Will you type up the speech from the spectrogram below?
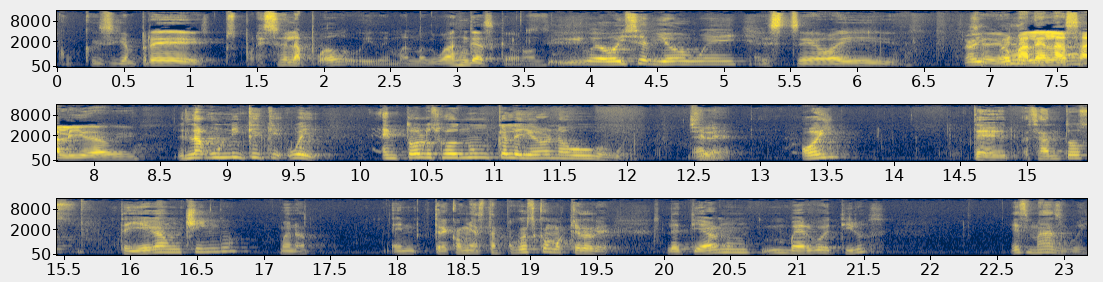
como que siempre, pues por eso el apodo, güey, de manos guangas, cabrón. Sí, güey, hoy se vio, güey. Este, hoy Hoy- se vio mal en la salida, güey. Es la única que, güey, en todos los juegos nunca le llegaron a Hugo, güey. Sí. En el- Hoy, te, Santos te llega un chingo. Bueno, entre comillas, tampoco es como que le, le tiraron un, un vergo de tiros. Es más, güey.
